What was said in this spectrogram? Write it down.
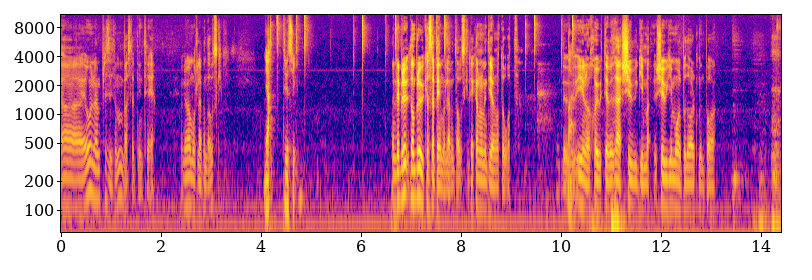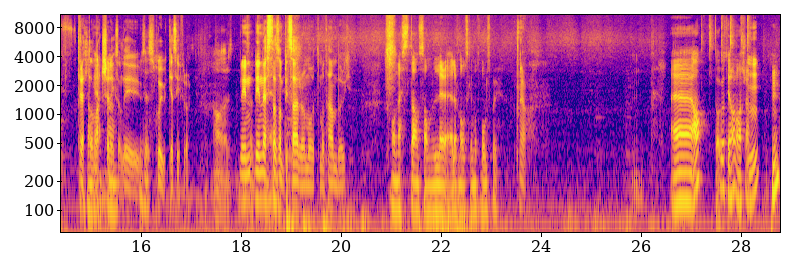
Ja, jo, men precis. De har bara släppt in tre. Och det var mot Lewandowski. Ja, tre stycken. Men det, de brukar släppa in mot Lewandowski. Det kan de inte göra något åt. Det Nej. är ju något sjukt. Det är väl så här 20, ma- 20 mål på Dortmund på 13 Okej, matcher ja. liksom. Det är ju Precis. sjuka siffror. Ja, Det är, det är nästan som Pizarro mot, mot Hamburg. Och nästan som Le- Lewandowski mot Wolfsburg. Ja. Eh, ja, då har vi gått igenom alla matcherna. Mm.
